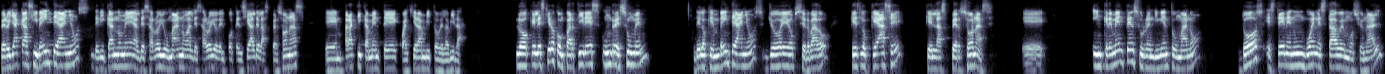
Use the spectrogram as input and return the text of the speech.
pero ya casi 20 años dedicándome al desarrollo humano, al desarrollo del potencial de las personas en prácticamente cualquier ámbito de la vida. Lo que les quiero compartir es un resumen de lo que en 20 años yo he observado, que es lo que hace que las personas eh, incrementen su rendimiento humano, dos, estén en un buen estado emocional,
